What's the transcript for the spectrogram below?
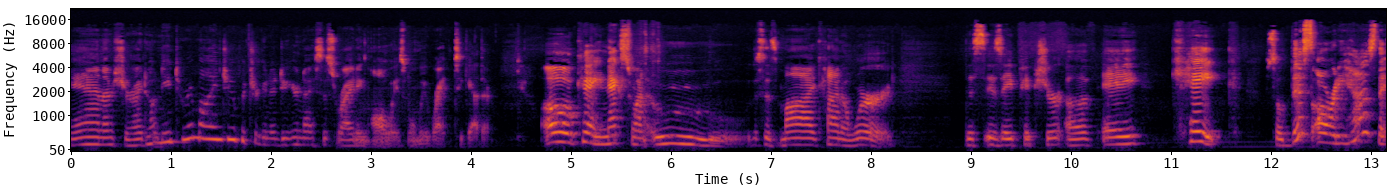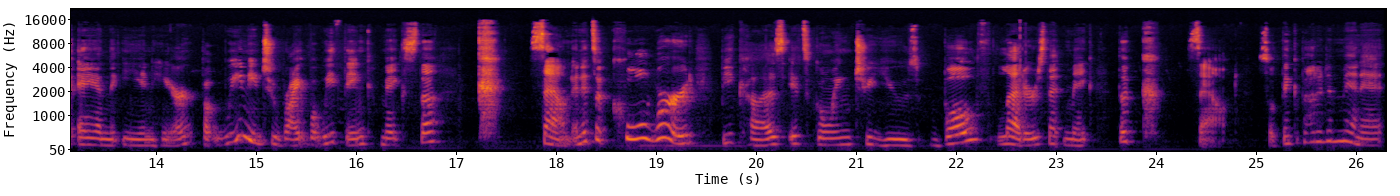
And I'm sure I don't need to remind you, but you're going to do your nicest writing always when we write together. Okay, next one. Ooh, this is my kind of word. This is a picture of a cake. So this already has the A and the E in here, but we need to write what we think makes the sound. And it's a cool word because it's going to use both letters that make the K sound. So think about it a minute.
